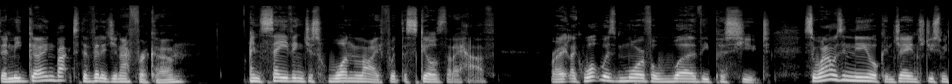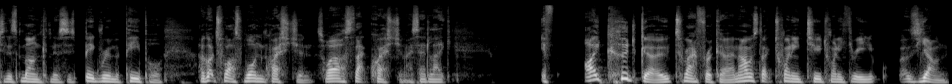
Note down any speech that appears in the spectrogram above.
than me going back to the village in Africa and saving just one life with the skills that I have right? Like what was more of a worthy pursuit? So when I was in New York and Jay introduced me to this monk and there's this big room of people, I got to ask one question. So I asked that question. I said, like, if I could go to Africa and I was like 22, 23, I was young,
